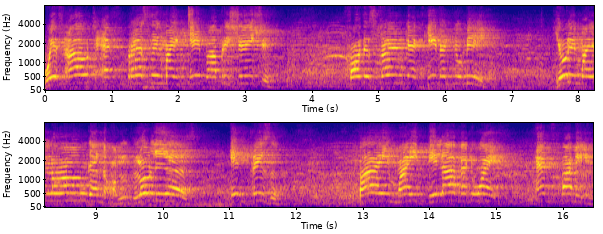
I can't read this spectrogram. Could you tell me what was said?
without expressing my deep appreciation for the strength given to me during my long and lonely years in prison by my beloved wife and family.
